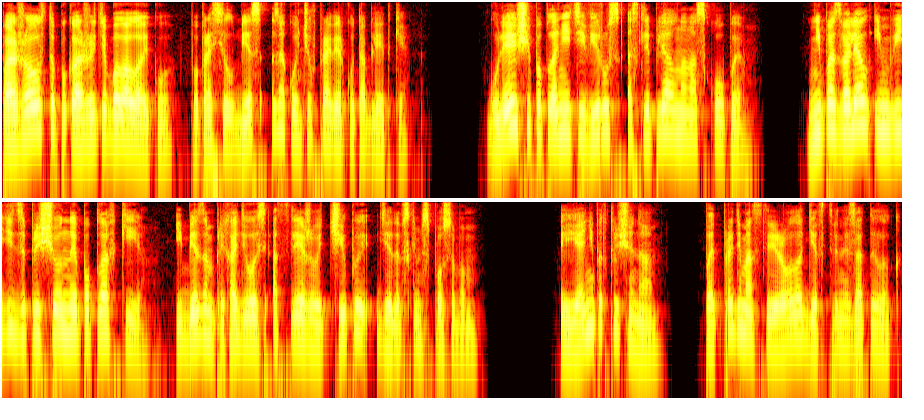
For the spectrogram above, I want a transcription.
«Пожалуйста, покажите балалайку», — попросил бес, закончив проверку таблетки. Гуляющий по планете вирус ослеплял наноскопы. Не позволял им видеть запрещенные поплавки, и безам приходилось отслеживать чипы дедовским способом. Я не подключена. Пэт продемонстрировала девственный затылок.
